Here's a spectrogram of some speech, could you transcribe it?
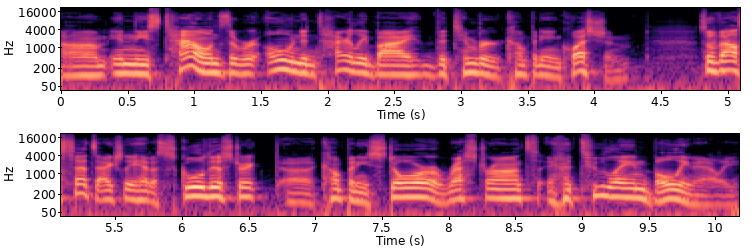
um, in these towns that were owned entirely by the timber company in question. So Valsetz actually had a school district, a company store, a restaurant, and a two-lane bowling alley.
